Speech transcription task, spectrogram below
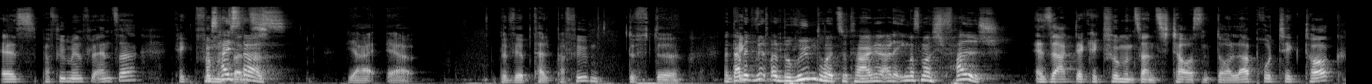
er ist Parfüm-Influencer, kriegt Was 25 heißt das? Ja, er bewirbt halt Parfümdüfte. Und damit wird man berühmt heutzutage, Alter, irgendwas mache ich falsch. Er sagt, er kriegt 25.000 Dollar pro TikTok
